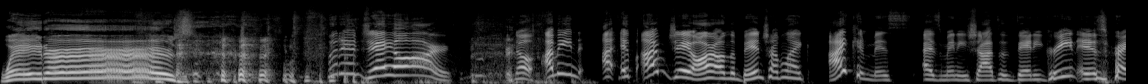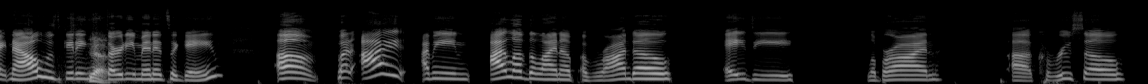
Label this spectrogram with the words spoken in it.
waiters. Put in JR. No, I mean, I, if I'm JR on the bench, I'm like, I can miss as many shots as Danny Green is right now, who's getting Yeah. 30 minutes a game. Um, but I, I mean, I love the lineup of Rondo, AD, LeBron, uh, Caruso,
